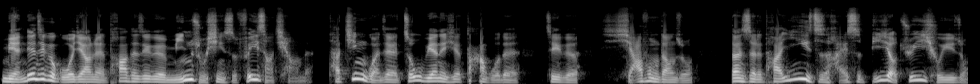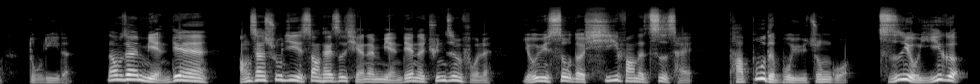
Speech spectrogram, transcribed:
缅甸这个国家呢，它的这个民主性是非常强的。它尽管在周边的一些大国的这个夹缝当中，但是呢，它一直还是比较追求一种独立的。那么在缅甸。昂山素季上台之前呢，缅甸的军政府呢，由于受到西方的制裁，他不得不与中国只有一个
